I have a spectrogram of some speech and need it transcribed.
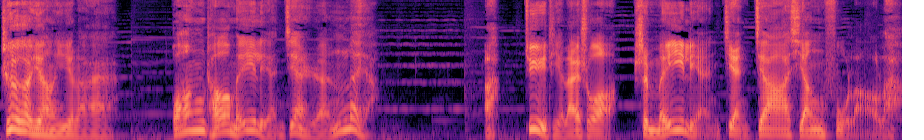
这样一来，黄巢没脸见人了呀！啊，具体来说是没脸见家乡父老了。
